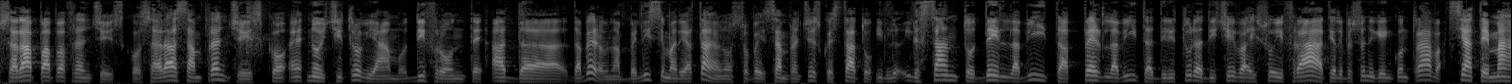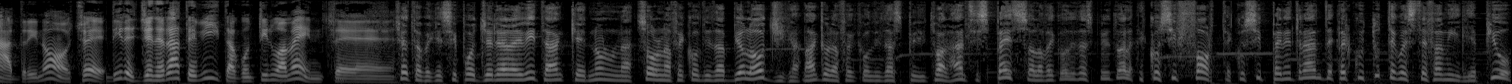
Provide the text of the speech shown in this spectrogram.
Sarà Papa Francesco, sarà San Francesco, eh? noi ci troviamo di fronte ad uh, davvero una bellissima realtà nel nostro paese. San Francesco è stato il, il, santo della vita, per la vita, addirittura diceva ai suoi frati, alle persone che incontrava, siate madri, no? Cioè dire generate vita continuamente. Certo, perché si può generare vita anche non una, solo una fecondità biologica, ma anche una fecondità spirituale. Anzi, spesso la fecondità spirituale è così forte, così penetrante succede, per cui tutte queste famiglie, più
